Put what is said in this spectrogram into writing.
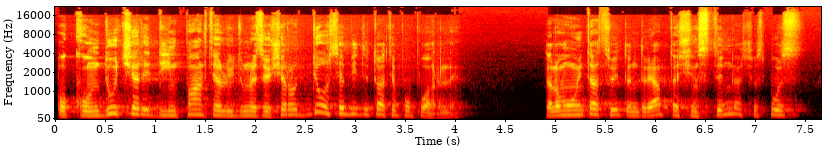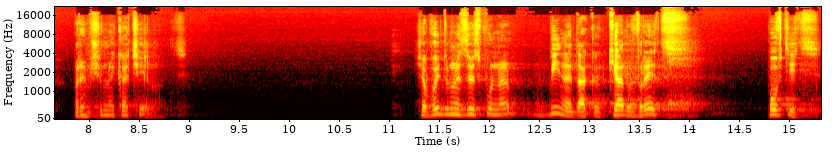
o conducere din partea lui Dumnezeu și erau deosebit de toate popoarele. Dar la un moment dat se uită în dreapta și în stânga și a spus, vrem și noi ca ceilalți. Și apoi Dumnezeu spune, bine, dacă chiar vreți, poftiți.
